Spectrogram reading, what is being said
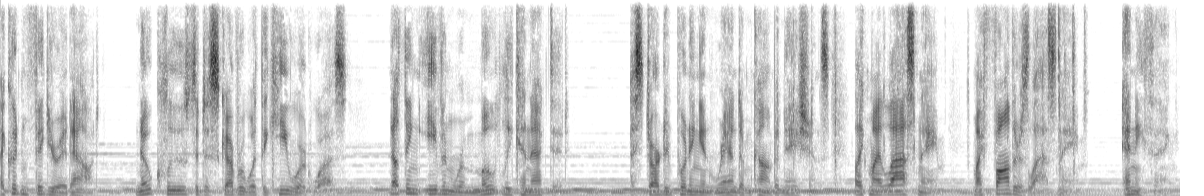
I couldn't figure it out. No clues to discover what the keyword was. Nothing even remotely connected. I started putting in random combinations, like my last name, my father's last name, anything.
